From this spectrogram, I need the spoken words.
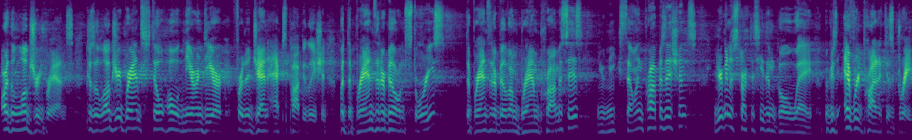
are the luxury brands, because the luxury brands still hold near and dear for the Gen X population. But the brands that are built on stories, the brands that are built on brand promises, unique selling propositions, you're going to start to see them go away because every product is great.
